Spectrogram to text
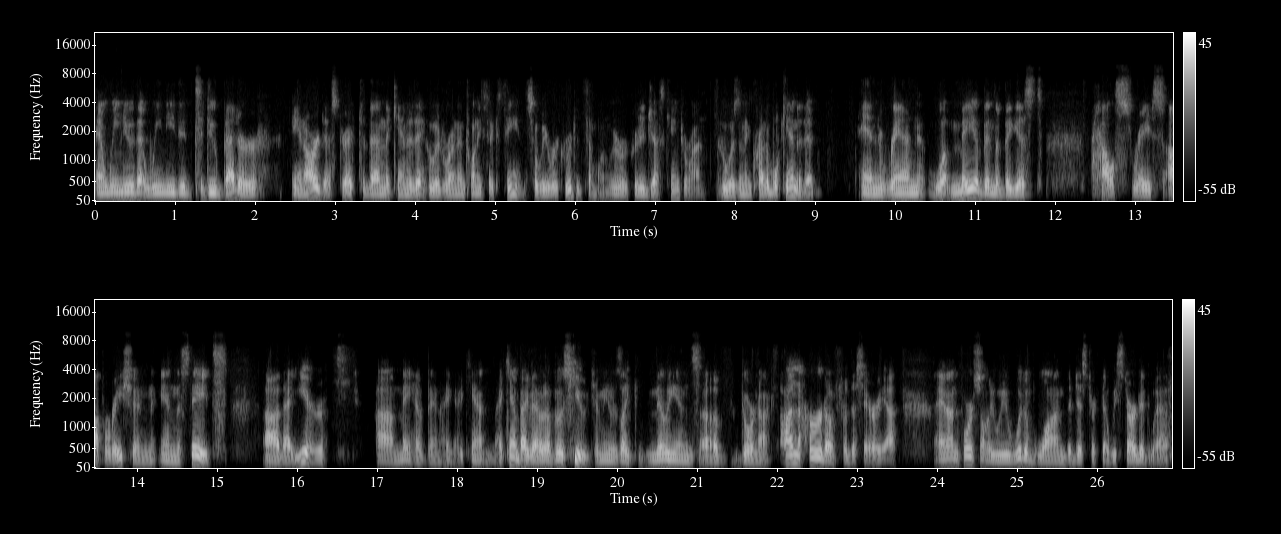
And we knew that we needed to do better in our district than the candidate who had run in 2016. So we recruited someone. We recruited Jess King to run, who was an incredible candidate and ran what may have been the biggest House race operation in the states uh, that year. Uh, may have been. I, I, can't. I can't back that up. It was huge. I mean, it was like millions of door knocks, unheard of for this area. And unfortunately, we would have won the district that we started with,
